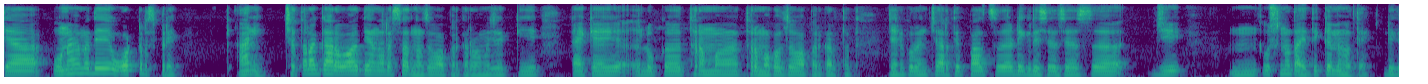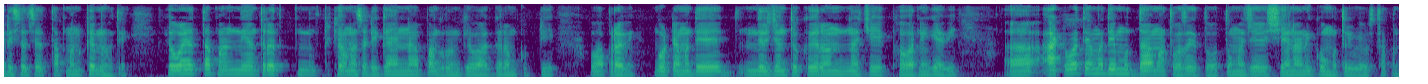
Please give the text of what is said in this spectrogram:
त्या उन्हाळ्यामध्ये वॉटर स्प्रे आणि छताला गारवा देणाऱ्या साधनाचा वापर करावा. म्हणजे की काय काय लोक थर्म थर्माकोलचा वापर करतात. जेणेकरून चार ते पाच डिग्री सेल्सिअस जी उष्णता आहे ती कमी होते. डिग्री सेल्सिअस तापमान कमी होते. हिवाळ्यात तापमान नियंत्रित ठेवण्यासाठी गायांना पांघरून किंवा गरम कुट्टी वापरावी. गोट्यामध्ये निर्जंतुकीकरणाची एक फवारणी घ्यावी. आठवा त्यामध्ये मुद्दा महत्त्वाचा येतो. तो म्हणजे शेण आणि गोमूत्र व्यवस्थापन.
